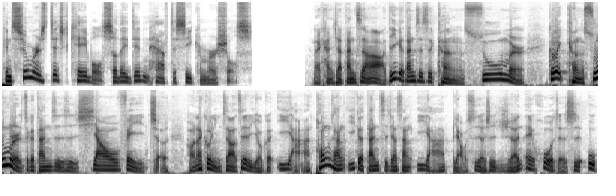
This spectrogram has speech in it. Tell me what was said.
Consumers ditched cable so they didn't have to see commercials. 来看一下单字啊，第一个单字是 consumer，各位 consumer 这个单字是消费者。好，那各位你知道这里有个 er，通常一个单字加上 er 表示的是人诶或者是物，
